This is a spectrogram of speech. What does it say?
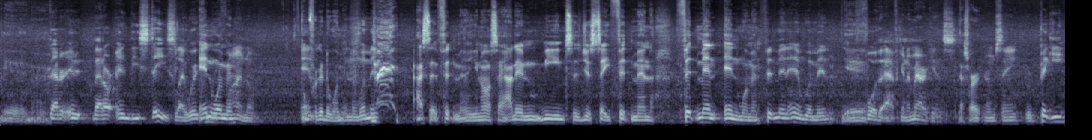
Yeah, man. that are in, that are in these states. Like where can And we women. find them? Don't And- forget the women. And the women. I said fit men. You know what I'm saying? I didn't mean to just say fit men. Fit men and women. fit men and women Yeah. for the African Americans. That's right. You know what I'm saying? We're picky.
